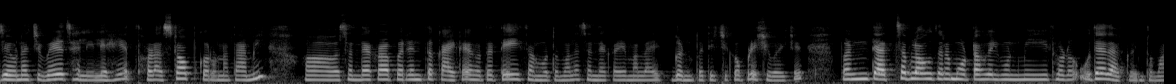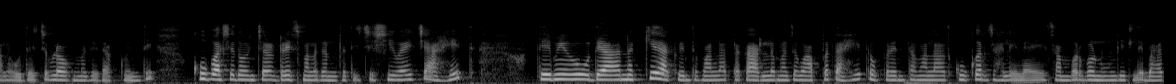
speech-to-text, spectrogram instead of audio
जेवणाची वेळ झालेली आहे. थोडा स्टॉप करून आता आम्ही संध्याकाळपर्यंत काय काय होतं तेही सांगू तुम्हाला. संध्याकाळी मला एक गणपतीचे कपडे शिवायचे पण त्याचा ब्लॉग जरा मोठा होईल म्हणून मी थोडं उद्या दाखवेन तुम्हाला. उद्याच्या ब्लॉगमध्ये दाखवेन ते. खूप असे दोन चार ड्रेस मला गणपतीचे शिवायचे आहेत. ते मी उद्या नक्की दाखवेन तुम्हाला. आता कारलं माझं वापत आहे तोपर्यंत मला कुकर झालेला आहे सांबार बनवून घेतले भात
